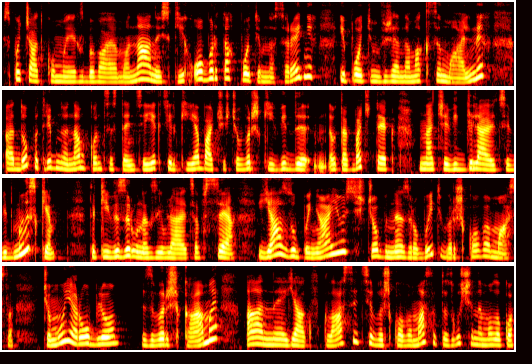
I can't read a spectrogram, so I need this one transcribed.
Спочатку ми їх збиваємо на низьких обертах, потім на середніх і потім вже на максимальних е, до потрібної нам консистенції. Як тільки я бачу, що вершки від, отак, бачите, як наче відділяються від миски, такий візерунок з'являється, все, я зупиняюсь, щоб не зробити вершкове масло. Чому я роблю з вершками, а не як в класиці вершкове масло та згущене молоко,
